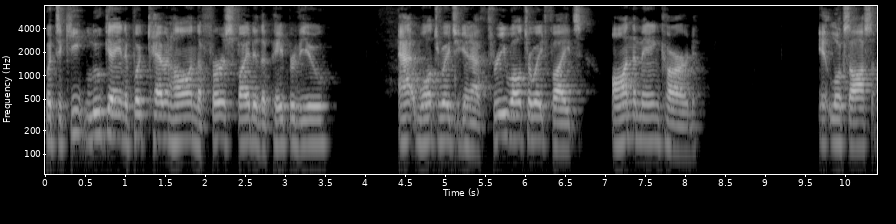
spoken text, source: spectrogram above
But to keep Luque and to put Kevin Hall in the first fight of the pay per view at welterweight, you're going to have three welterweight fights on the main card. It looks awesome.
